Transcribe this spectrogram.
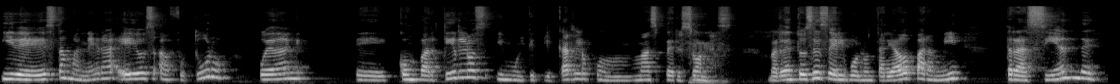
y de esta manera ellos a futuro puedan eh, compartirlos y multiplicarlo con más personas, ¿verdad? Entonces el voluntariado para mí trasciende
